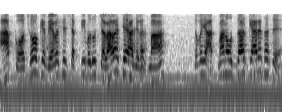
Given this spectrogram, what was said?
આપ કહો છો કે વ્યવસ્થિત શક્તિ બધું ચલાવે છે આ જગતમાં? તો પછી આત્માનો ઉદ્ધાર ક્યારે થશે?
